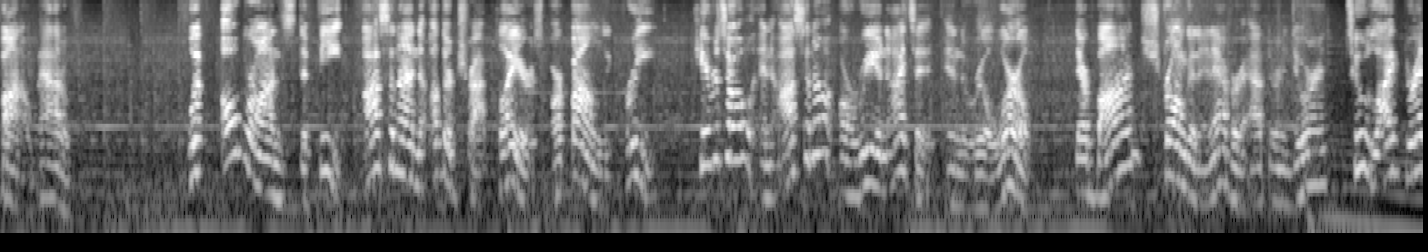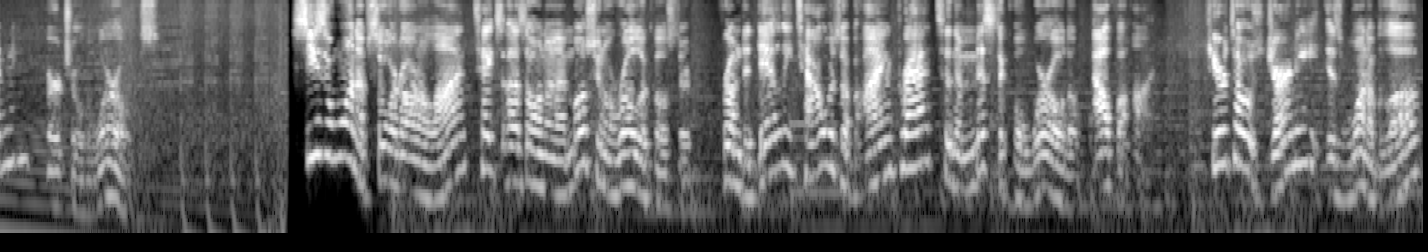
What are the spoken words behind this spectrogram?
final battle. With Oberon's defeat, Asuna and the other trapped players are finally freed. Kirito and Asuna are reunited in the real world, their bond stronger than ever after enduring two life-threatening virtual worlds. Season 1 of Sword Art Online takes us on an emotional roller coaster from the deadly towers of Aincrad to the mystical world of Alfheim. Kirito's journey is one of love,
